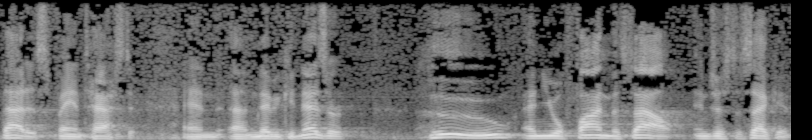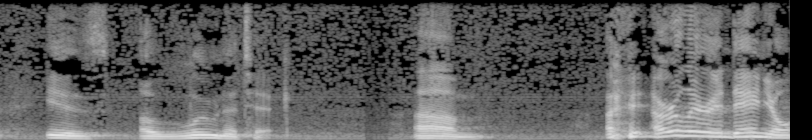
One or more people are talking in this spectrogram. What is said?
that is fantastic. And uh, Nebuchadnezzar, who, and you'll find this out in just a second, is a lunatic. Um, earlier in Daniel,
